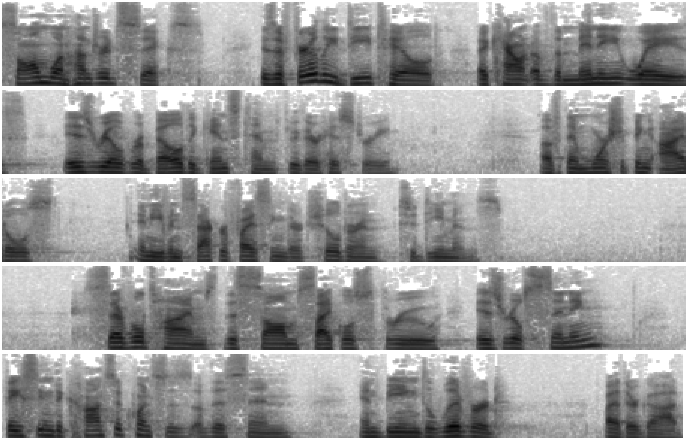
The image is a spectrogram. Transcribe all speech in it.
Psalm 106 is a fairly detailed account of the many ways Israel rebelled against him through their history, of them worshiping idols and even sacrificing their children to demons. Several times, this psalm cycles through Israel sinning, facing the consequences of this sin, and being delivered by their God.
